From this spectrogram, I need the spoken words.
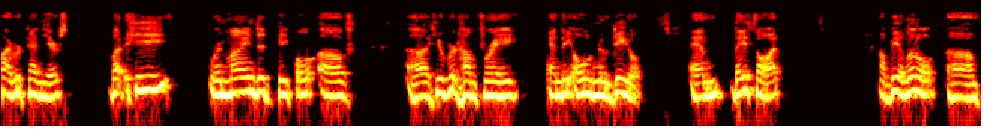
five or 10 years but he reminded people of uh, Hubert Humphrey and the old New Deal. And they thought, I'll be a little um,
